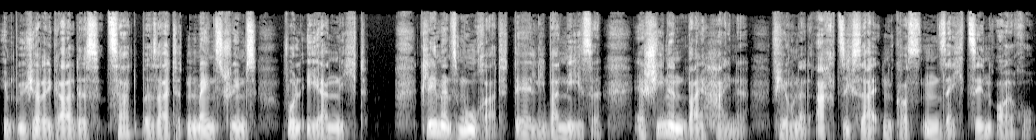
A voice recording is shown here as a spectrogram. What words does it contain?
im Bücherregal des zart beseiteten Mainstreams wohl eher nicht. Clemens Murat, der Libanese, erschienen bei Heine. 480 Seiten kosten 16 Euro.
